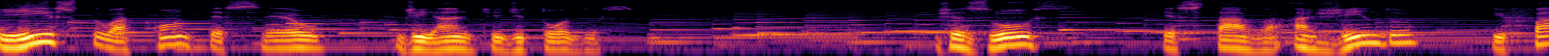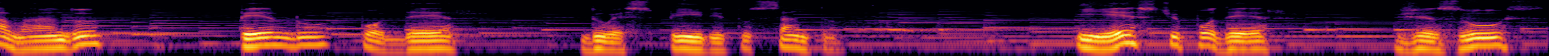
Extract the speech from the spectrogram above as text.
E isto aconteceu diante de todos. Jesus estava agindo e falando pelo poder do Espírito Santo. E este poder Jesus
